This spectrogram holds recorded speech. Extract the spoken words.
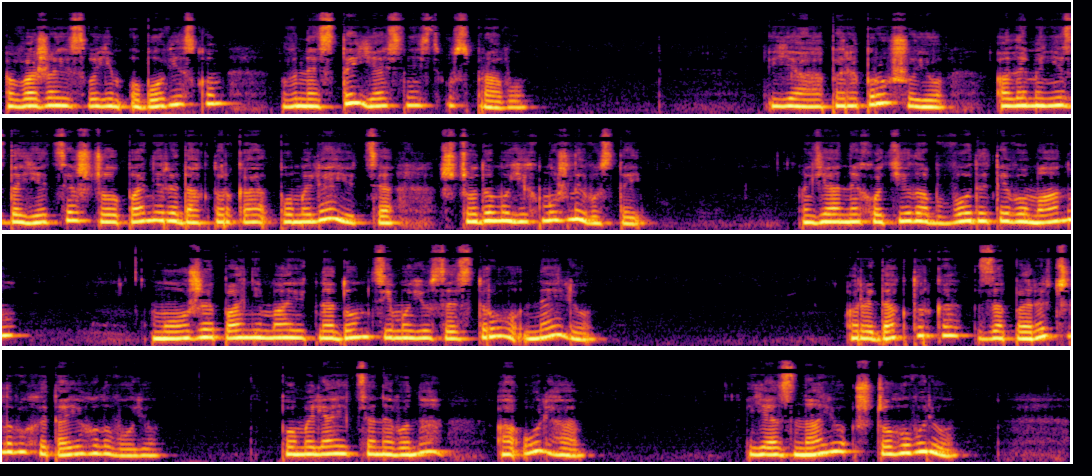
вважає своїм обов'язком внести ясність у справу. Я перепрошую, але мені здається, що пані редакторка помиляються щодо моїх можливостей. Я не хотіла б вводити в оману. Може, пані мають на думці мою сестру Нелю? Редакторка заперечливо хитає головою. Помиляється не вона, а Ольга. Я знаю, що говорю,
